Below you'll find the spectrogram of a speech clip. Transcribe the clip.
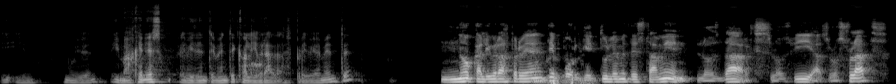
y, muy bien. Imágenes evidentemente calibradas previamente. No calibras previamente porque tú le metes también los darks, los vías, los flats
